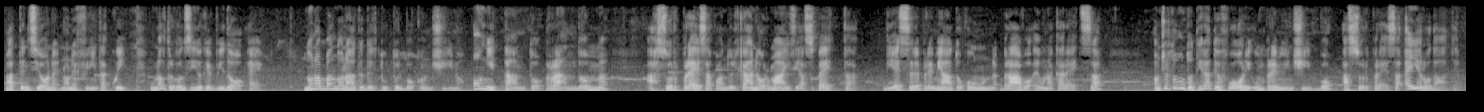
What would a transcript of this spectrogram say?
Ma attenzione, non è finita qui. Un altro consiglio che vi do è non abbandonate del tutto il bocconcino. Ogni tanto, random, a sorpresa, quando il cane ormai si aspetta di essere premiato con un bravo e una carezza, a un certo punto tirate fuori un premio in cibo a sorpresa e glielo date.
